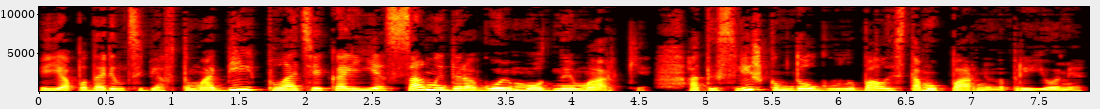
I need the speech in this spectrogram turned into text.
Я подарил тебе автомобиль, платье, колье самой дорогой модной марки, а ты слишком долго улыбалась тому парню на приеме.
